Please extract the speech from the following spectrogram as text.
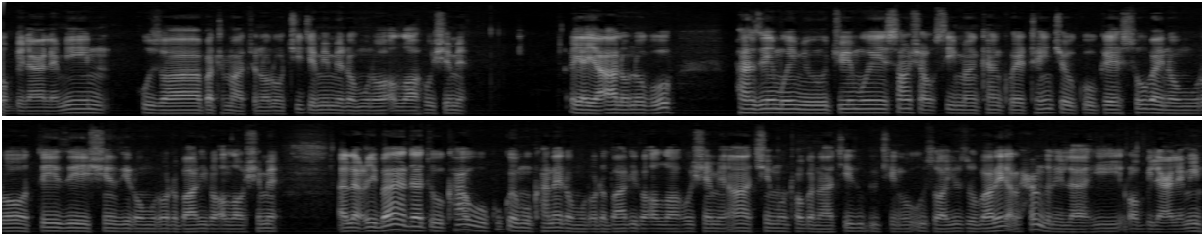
ဘ်ဘီလ်အာလမင်ဦးစွာပထမကျွန်တော်တို့ချီးကျူးမိမြတ်တော်မူသောအလ္လာဟူရှင်မြတ်အရာရာအလုံးတို့ကိုဖန်ဆင်းမွေးမြူကျွေးမွေးစောင့်ရှောက်စီမံခန့်ခွဲထိန်းချုပ်ကိုကဲစိုးပိုင်တော်မူသောတေးစေရှင်စီတော်မူသောတပါးဒီတော်အလ္လာဟ်ရှင်မြတ် အလအီဘာဒတုခါဝကုကွယ်မှုခံနိုင်တော်မူသောတပါးဒီတော့အလ္လာဟူရှင်မြတ်အားချီးမွမ်းထောပနာကျေးဇူးပြုခြင်းကိုဥစွာယူဆိုပါရယ်အလ်ဟမ်ဒူလ illah ရဘ်ဘီလ်အာလမင်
